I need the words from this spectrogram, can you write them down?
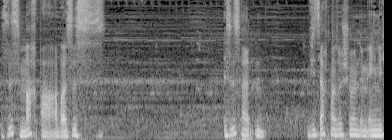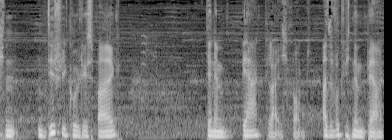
Es ist machbar, aber es ist... Es ist halt, ein, wie sagt man so schön im Englischen, ein Difficulty Spike, der einem Berg gleichkommt. Also wirklich einem Berg.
